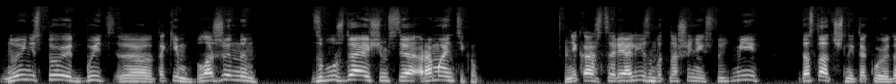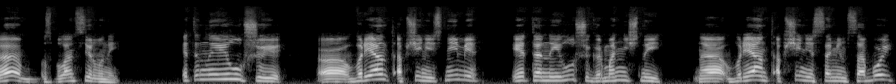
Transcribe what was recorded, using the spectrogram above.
но и не стоит быть э, таким блаженным, заблуждающимся романтиком. Мне кажется, реализм в отношениях с людьми достаточный такой, да, сбалансированный. Это наилучший Э, вариант общения с ними – это наилучший гармоничный э, вариант общения с самим собой.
